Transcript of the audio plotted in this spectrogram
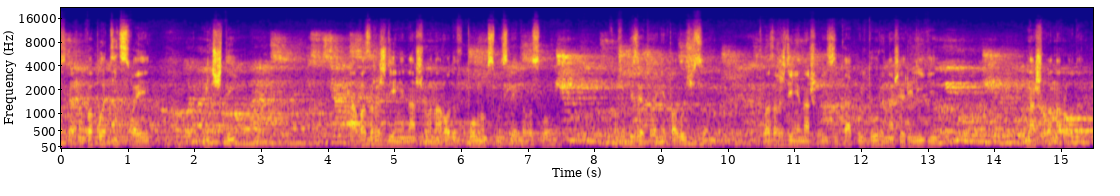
скажем, воплотить свои мечты о возрождении нашего народа в полном смысле этого слова. Потому что без этого не получится. Возрождение нашего языка, культуры, нашей религии, нашего народа.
